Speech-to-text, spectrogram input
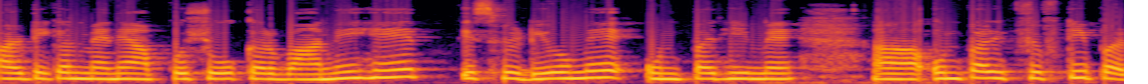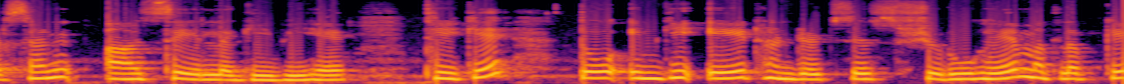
आर्टिकल मैंने आपको शो करवाने हैं इस वीडियो में उन पर ही मैं आ, उन पर 50 परसेंट सेल लगी हुई है। ठीक है? तो इनकी 800 से शुरू है मतलब कि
